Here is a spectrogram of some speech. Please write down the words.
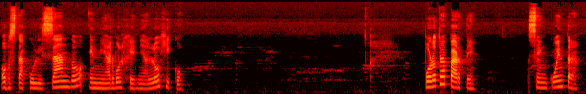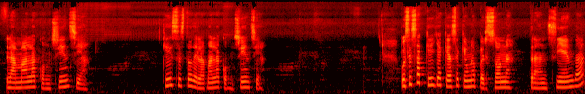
obstaculizando en mi árbol genealógico. Por otra parte, se encuentra la mala conciencia. ¿Qué es esto de la mala conciencia? Pues es aquella que hace que una persona transcienda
